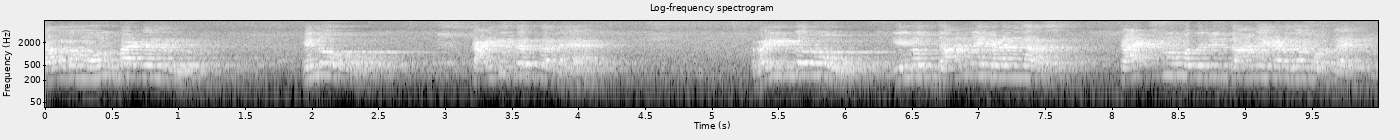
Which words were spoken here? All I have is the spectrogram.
ಯಾವಾಗ ಮೌಂಟ್ ಬ್ಯಾಟನ್ ಏನು ಕಾಯ್ದೆ ರೈತರು ಏನು ಧಾನ್ಯಗಳನ್ನ ಟ್ಯಾಕ್ಸ್ ರೂಪದಲ್ಲಿ ಧಾನ್ಯಗಳನ್ನ ಕೊಡ್ತಾ ಇದ್ರು.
